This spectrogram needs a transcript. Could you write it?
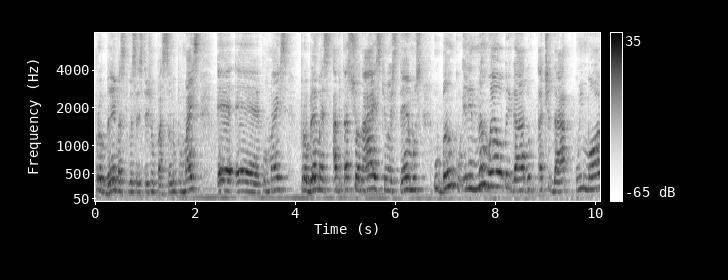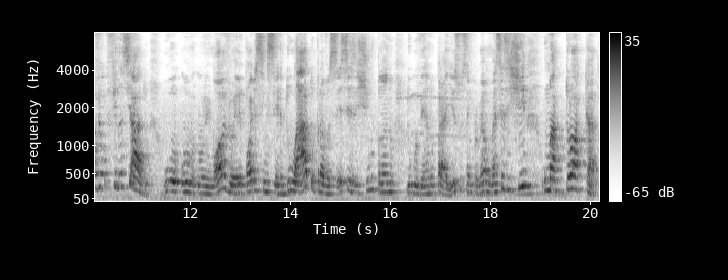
problemas que vocês estejam passando, por mais, é, é, por mais problemas habitacionais que nós temos, o banco ele não é obrigado a te dar um imóvel financiado. O, o, o imóvel ele pode sim ser doado para você, se existir um plano do governo para isso, sem problema, mas se existir uma troca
